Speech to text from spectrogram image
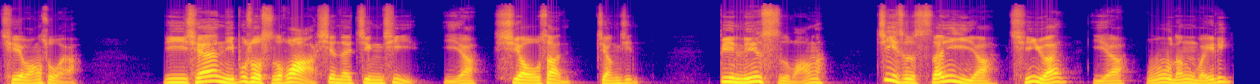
齐野王说呀：“以前你不说实话，现在精气已啊消散将近，濒临死亡啊！即使神医啊秦元也无能为力。”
